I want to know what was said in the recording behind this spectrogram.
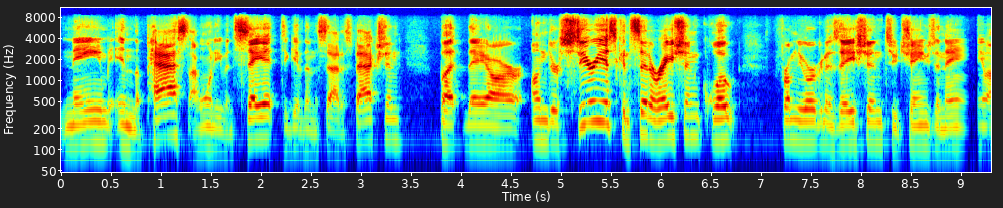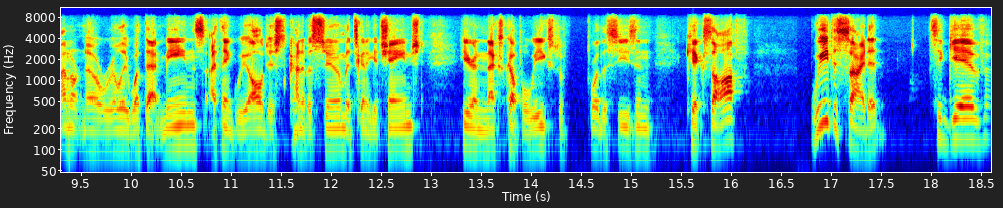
name in the past. I won't even say it to give them the satisfaction, but they are under serious consideration, quote, from the organization to change the name. I don't know really what that means. I think we all just kind of assume it's going to get changed here in the next couple weeks before the season kicks off. We decided to give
